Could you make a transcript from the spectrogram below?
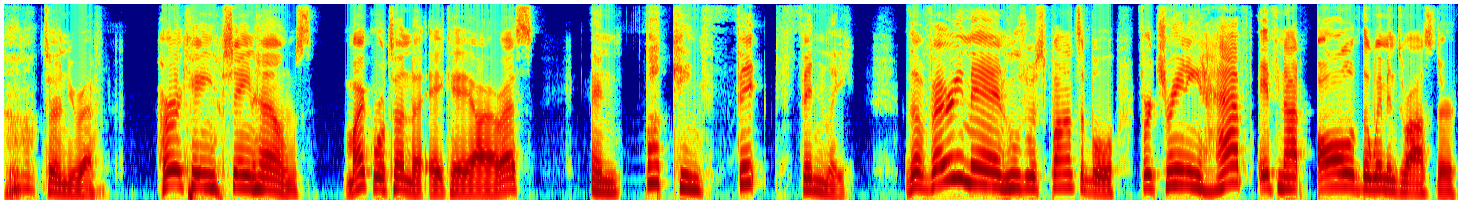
turn you ref. Hurricane Shane Helms, Mike Rotunda, aka IRS, and fucking Fit Finlay. The very man who's responsible for training half, if not all, of the women's roster.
